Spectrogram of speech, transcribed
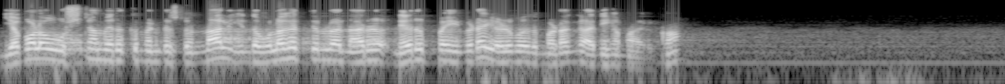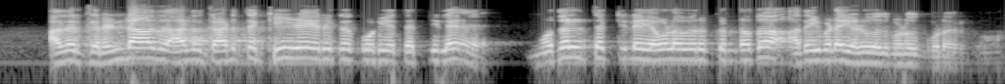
எவ்வளவு உஷ்ணம் இருக்கும் என்று சொன்னால் இந்த உலகத்தில் உள்ள நெருப்பை விட எழுபது மடங்கு அதிகமா இருக்கும். அதற்கு ரெண்டாவது அதுக்கு அடுத்த கீழே இருக்கக்கூடிய தட்டில முதல் தட்டில எவ்வளவு இருக்கின்றதோ அதை விட எழுபது மடங்கு கூட இருக்கும்.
